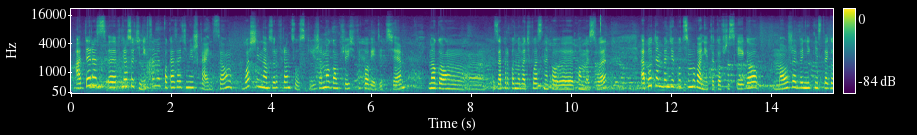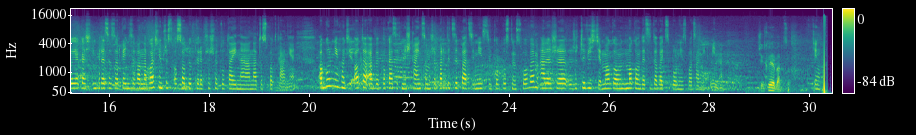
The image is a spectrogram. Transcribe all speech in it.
A teraz e, w Krasocinie chcemy pokazać mieszkańcom właśnie na wzór francuski, że mogą przyjść, wypowiedzieć się, mogą e, zaproponować własne e, pomysły, a potem będzie podsumowanie tego wszystkiego. Może wyniknie z tego jakaś impreza zorganizowana właśnie przez osoby, które przyszły tutaj na, na to spotkanie. Ogólnie chodzi o to, aby pokazać mieszkańcom, że partycypacja nie jest tylko pustym słowem, ale że rzeczywiście mogą, mogą decydować wspólnie z władzami gminy. Dziękuję bardzo. Dziękuję.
